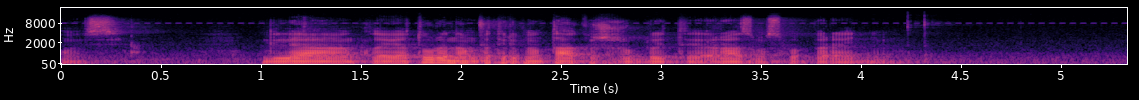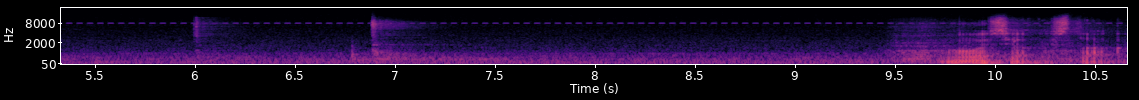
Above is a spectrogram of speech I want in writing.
ось, для клавіатури нам потрібно також робити разом з попереднім. Ось якось так.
